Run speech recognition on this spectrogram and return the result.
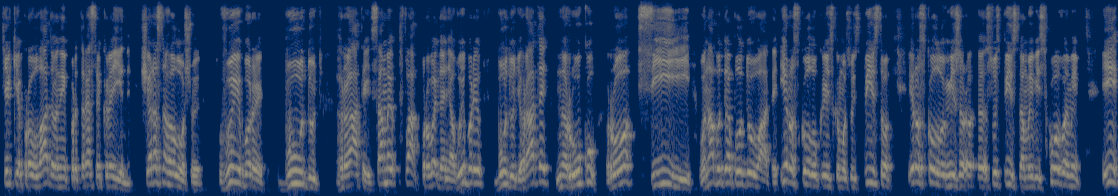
тільки про владу, а не про інтереси країни. Ще раз наголошую: вибори будуть грати саме факт проведення виборів будуть грати на руку Росії. Вона буде аплодувати і розколу українському суспільству, і розколу між е, суспільством і військовими, і.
